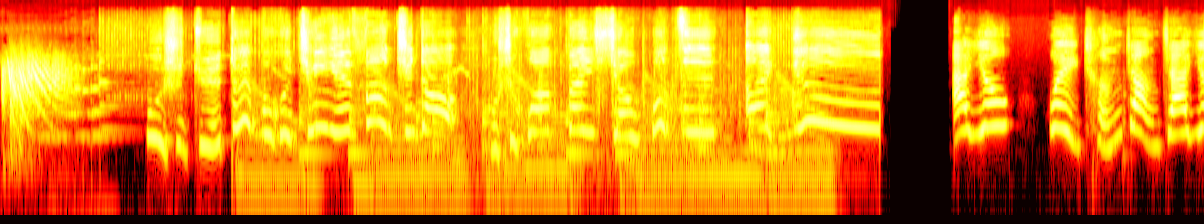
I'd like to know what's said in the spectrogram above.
我是绝对不会轻言放弃的。我是花瓣小王子，阿优，阿优为成长加油。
